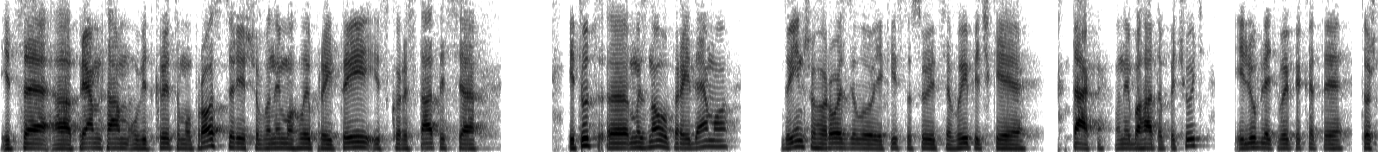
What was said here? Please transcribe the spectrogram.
І це е, прямо там у відкритому просторі, щоб вони могли прийти і скористатися. І тут е, ми знову перейдемо до іншого розділу, який стосується випічки. Так, вони багато печуть і люблять випікати. Тож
